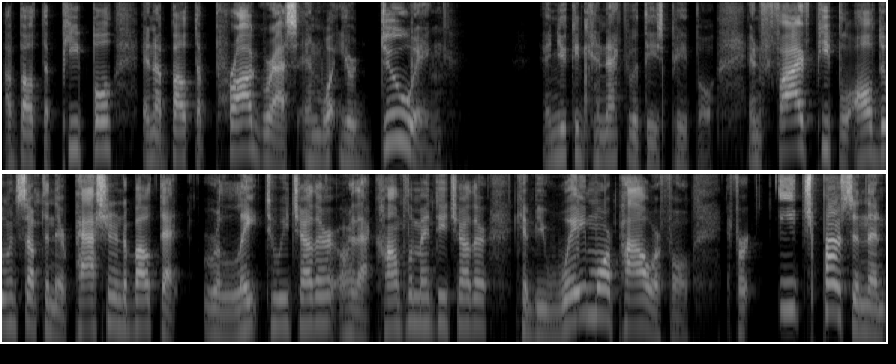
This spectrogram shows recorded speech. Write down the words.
about the people, and about the progress and what you're doing. And you can connect with these people. And five people all doing something they're passionate about that relate to each other or that complement each other can be way more powerful for each person than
